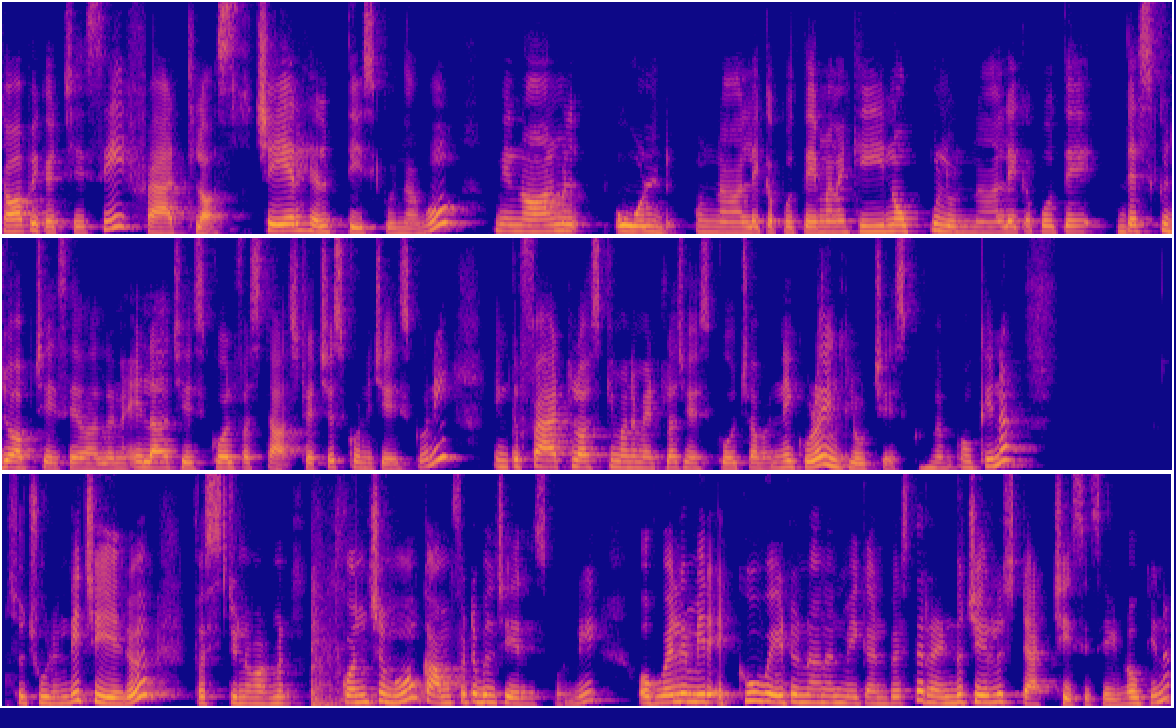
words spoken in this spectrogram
టాపిక్ వచ్చేసి ఫ్యాట్ లాస్ చైర్ హెల్ప్ తీసుకుందాము. మీరు నార్మల్ ఓల్డ్ ఉన్నా లేకపోతే మనకి నొప్పులు ఉన్నా లేకపోతే డెస్క్ జాబ్ చేసే వాళ్ళని ఎలా చేసుకోవాలి ఫస్ట్ ఆ స్ట్రెచెస్ కొన్ని చేసుకొని ఇంకా ఫ్యాట్ లాస్కి మనం ఎట్లా చేసుకోవచ్చు అవన్నీ కూడా ఇంక్లూడ్ చేసుకుందాం. ఓకేనా? సో చూడండి చైర్ ఫస్ట్ నార్మల్. కొంచెము కంఫర్టబుల్ చైర్ వేసుకోండి. ఒకవేళ మీరు ఎక్కువ వెయిట్ ఉన్నానని మీకు అనిపిస్తే రెండు చైర్లు స్టాక్ చేసేసేయండి ఓకేనా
